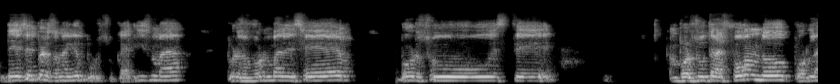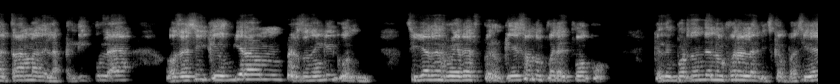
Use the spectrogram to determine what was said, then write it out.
de ese personaje por su carisma, por su forma de ser, por su este por su trasfondo, por la trama de la película. O sea, sí que hubiera un personaje con silla de ruedas, pero que eso no fuera el foco, que lo importante no fuera la discapacidad,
